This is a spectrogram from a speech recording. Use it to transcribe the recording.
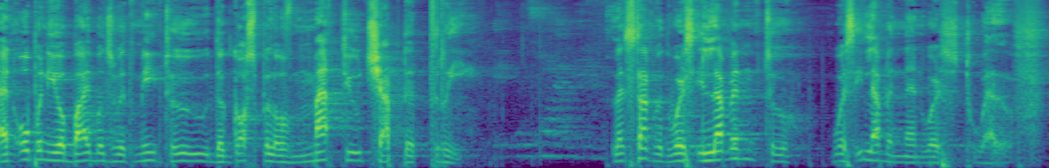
and open your Bibles with me to the Gospel of Matthew, chapter 3. Let's start with verse 11 to verse 11 and verse 12.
